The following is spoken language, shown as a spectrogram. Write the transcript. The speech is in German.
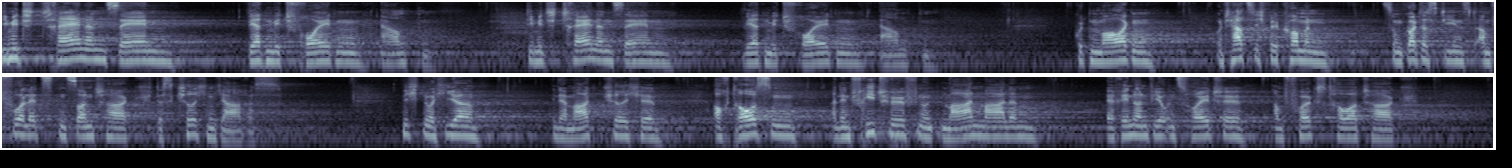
Die mit Tränen säen, werden mit Freuden ernten. Die mit Tränen säen, werden mit Freuden ernten. Guten Morgen und herzlich willkommen zum Gottesdienst am vorletzten Sonntag des Kirchenjahres. Nicht nur hier in der Marktkirche, auch draußen an den Friedhöfen und Mahnmalen erinnern wir uns heute am Volkstrauertag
